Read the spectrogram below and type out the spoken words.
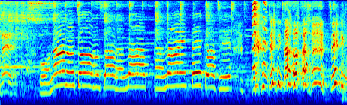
네. 원하는 좋은 사람 나타날 때까지 지금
